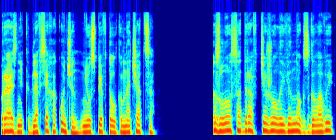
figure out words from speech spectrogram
Праздник для всех окончен, не успев толком начаться. Зло, содрав тяжелый венок с головы,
